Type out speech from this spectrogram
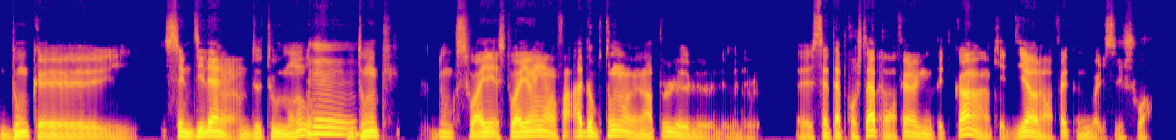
donc, c'est le dilemme de tout le monde. Mmh. Donc, donc soyez, soyons, enfin, adoptons un peu le, cette approche-là pour en faire une de com, hein, qui est de dire, en fait, va laisser le choix.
